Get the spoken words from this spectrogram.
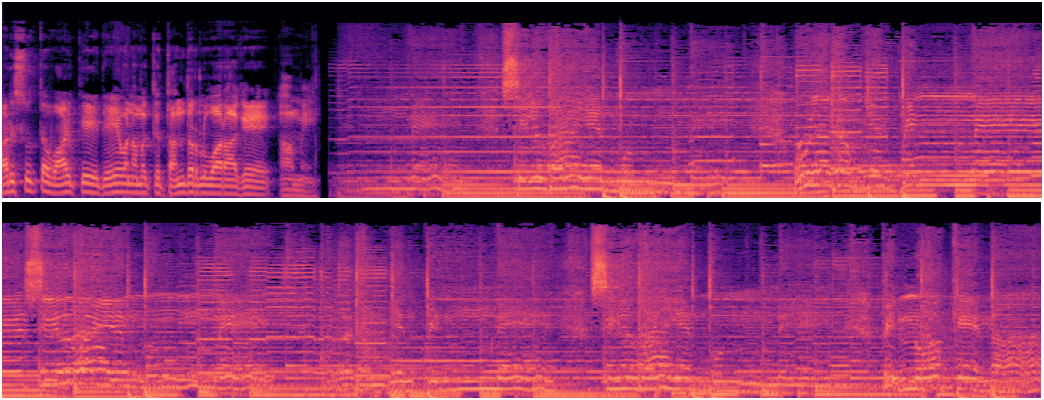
பரிசுத்த வாழ்க்கையை தேவன் நமக்கு தந்தருள்வாராக. ஆமே உலகம் என் பின்னே சிலுவை முன்னே உலகம் என் பின்னே சிலுவை முன்னே பின்னோக்கே நான்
